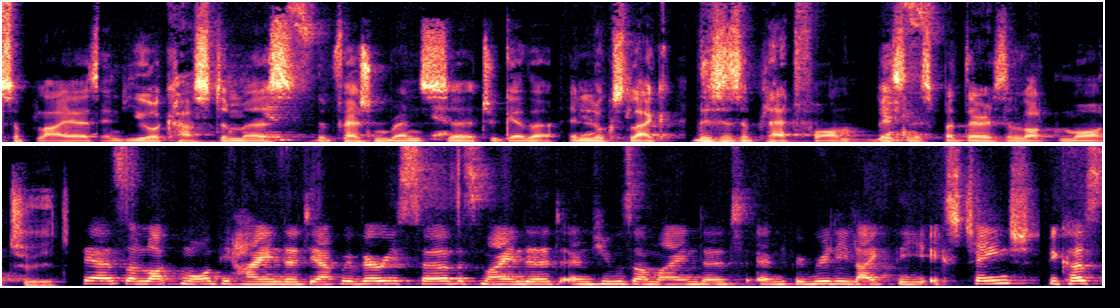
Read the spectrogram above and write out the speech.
suppliers and your customers, yes. the fashion brands, yeah. uh, together. It yeah. looks like this is a platform business, yes. but there's a lot more to it. There's a lot more behind it yeah, we're very service minded and user minded. And we really like the exchange because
